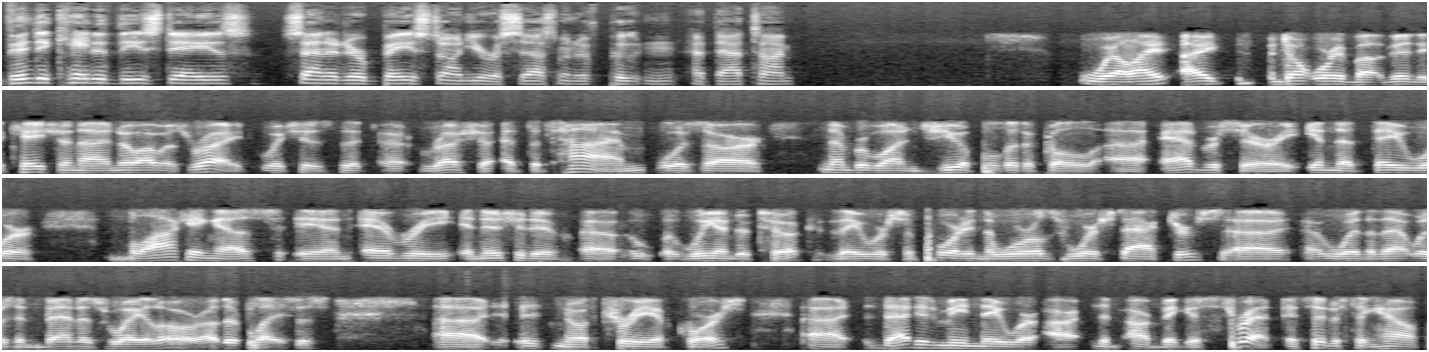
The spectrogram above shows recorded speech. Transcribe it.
vindicated these days, Senator, based on your assessment of Putin at that time? Well, I, I don't worry about vindication. I know I was right, which is that uh, Russia at the time was our number one geopolitical uh, adversary in that they were blocking us in every initiative uh, we undertook. They were supporting the world's worst actors, uh, whether that was in Venezuela or other places. Uh, North Korea, of course. Uh, that didn't mean they were our, our biggest threat. It's interesting how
